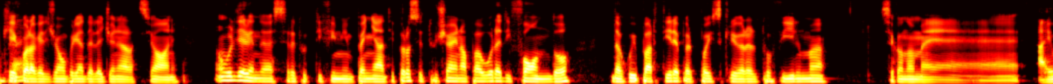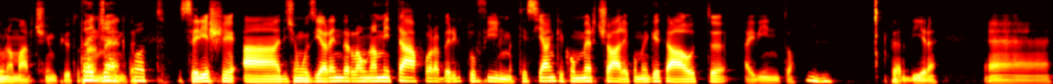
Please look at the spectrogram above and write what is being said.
che è quella che dicevamo prima delle generazioni. Non vuol dire che devono essere tutti film impegnati, però se tu hai una paura di fondo da cui partire per poi scrivere il tuo film, secondo me hai una marcia in più totalmente se riesci a, diciamo così, a renderla una metafora per il tuo film, che sia anche commerciale come Get Out, hai vinto, Mhm. per dire. Eh,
